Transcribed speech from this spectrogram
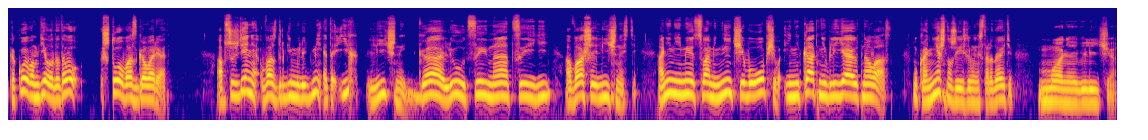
Какое вам дело до того, что о вас говорят? Обсуждение вас с другими людьми – это их личные галлюцинации о вашей личности. Они не имеют с вами ничего общего и никак не влияют на вас. Ну, конечно же, если вы не страдаете манией величия.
